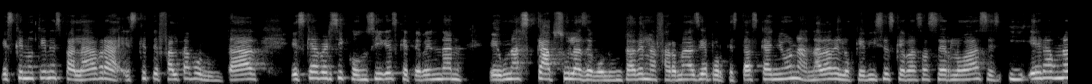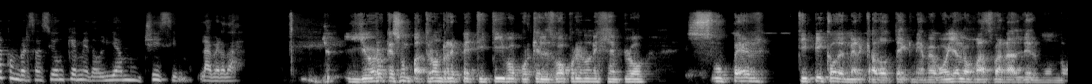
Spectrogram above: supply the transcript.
es que no tienes palabra, es que te falta voluntad, es que a ver si consigues que te vendan eh, unas cápsulas de voluntad en la farmacia porque estás cañona, nada de lo que dices que vas a hacer lo haces. Y era una conversación que me dolía muchísimo, la verdad. Yo, yo creo que es un patrón repetitivo porque les voy a poner un ejemplo súper típico de mercadotecnia. Me voy a lo más banal del mundo.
